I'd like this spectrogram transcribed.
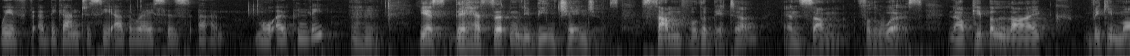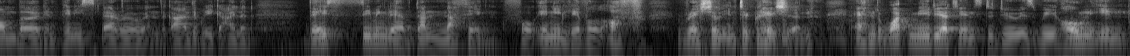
we've uh, begun to see other races um, more openly? Mm -hmm. Yes, there has certainly been changes, some for the better and some for the worse. Now, people like Vicki Momberg and Penny Sparrow and the guy on the Greek island, they seemingly have done nothing for any level of racial integration. and what media tends to do is we hone in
